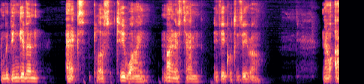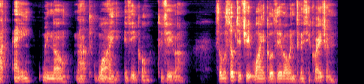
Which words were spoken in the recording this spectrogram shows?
And we've been given x plus 2y minus 10 is equal to 0. Now at A, we know that y is equal to 0. So we'll substitute y equals 0 into this equation.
